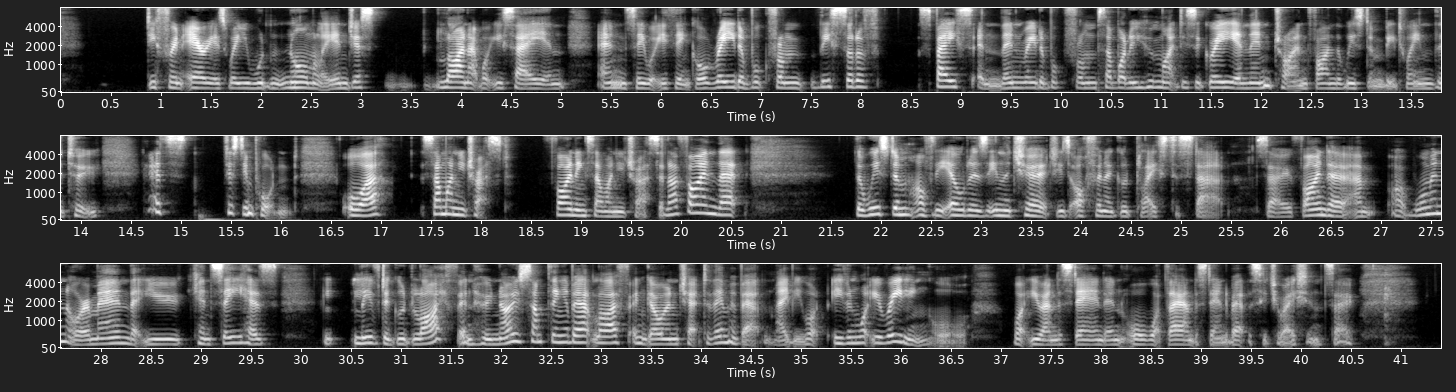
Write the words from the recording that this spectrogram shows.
different areas where you wouldn't normally and just line up what you say and and see what you think or read a book from this sort of space and then read a book from somebody who might disagree and then try and find the wisdom between the two. It's just important. Or someone you trust, finding someone you trust. And I find that the wisdom of the elders in the church is often a good place to start. So find a, a, um, a woman or a man that you can see has lived a good life and who knows something about life and go and chat to them about maybe what even what you're reading or what you understand and or what they understand about the situation. So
